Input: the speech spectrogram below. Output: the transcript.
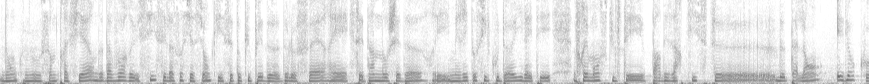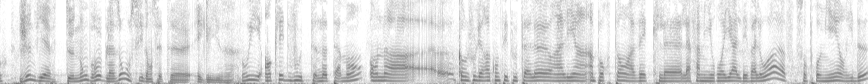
donc nous sommes très fiers d'avoir réussi. C'est l'association qui s'est occupée de, de, le faire et c'est un de nos chefs-d'œuvre et il mérite aussi le coup d'œil. Il a été vraiment sculpté par des artistes de talent et locaux. Geneviève, de nombreux blasons aussi dans cette euh, église. Oui, en clé de voûte notamment. On a, euh, comme je vous l'ai raconté tout à l'heure, un lien important avec la, famille royale des Valois, François Ier, Henri II,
